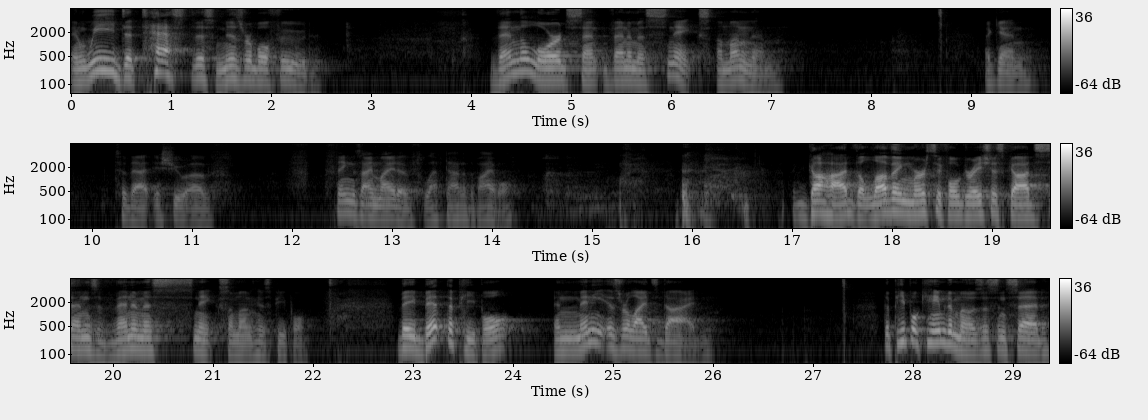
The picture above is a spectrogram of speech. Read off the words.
and we detest this miserable food. Then the Lord sent venomous snakes among them. Again, to that issue of things I might have left out of the Bible. God, the loving, merciful, gracious God, sends venomous snakes among his people. They bit the people, and many Israelites died. The people came to Moses and said,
